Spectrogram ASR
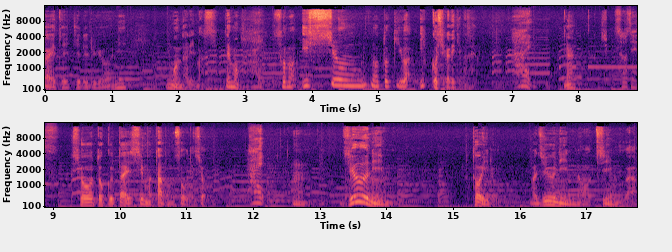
えていけれるようにもなります。でもはいその一瞬の時は1個しかできません。はい。ね。そうです。聖徳太子も多分そうでしょはい。うん、10人トイロ、まあ、10人のチームが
